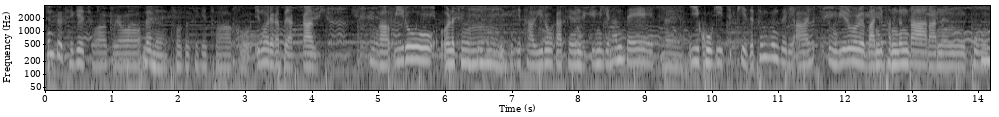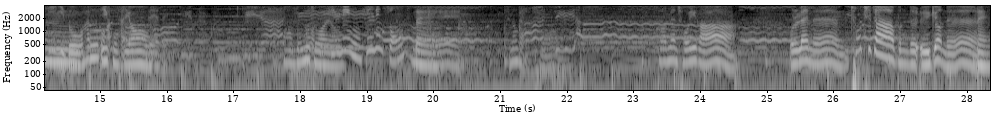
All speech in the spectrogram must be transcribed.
팬들 되게 좋아하고요. 네네. 저도 되게 좋아하고 이 노래가 또 약간 뭔가 위로 원래 음. 씨 곡이 다 위로가 되는 느낌이긴 한데 네. 이 곡이 특히 이제 팬분들이 아 좀 위로를 많이 받는다라는 곡이기도 음, 한것이 같아요. 곡이요? 네네. 아, 너무 좋아요. 힐링 힐링송. 네. 되는 것 같아요. 그러면 저희가 원래는 청취자분들 의견을 네.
